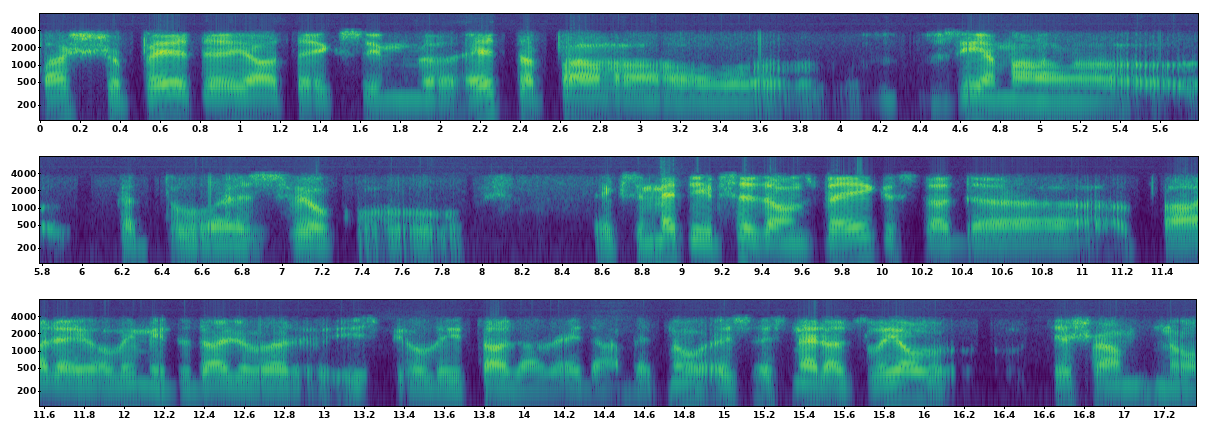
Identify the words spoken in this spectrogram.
paša pēdējā, teiksim, etapā ziemā, kad tuvojas vilku, teiksim, medību sezonas beigas, tad uh, pārējo limitu daļu var izpildīt tādā veidā. Bet, nu, es, es neredzu lielu tiešām no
